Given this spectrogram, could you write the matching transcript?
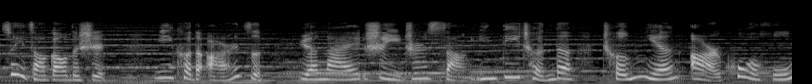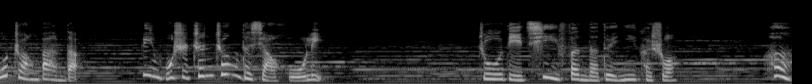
最糟糕的是，尼克的儿子。原来是一只嗓音低沉的成年耳廓狐装扮的，并不是真正的小狐狸。朱迪气愤地对尼克说：“哼，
